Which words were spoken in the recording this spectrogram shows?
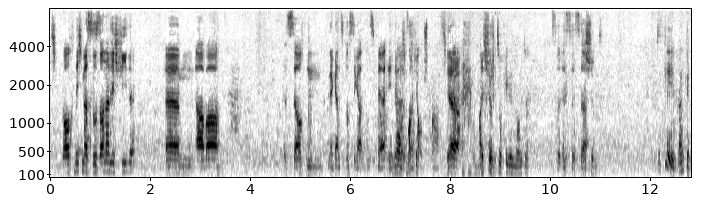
ich brauche nicht mehr so sonderlich viele. Ähm, aber es ist ja auch ein, eine ganz lustige Atmosphäre hier. Ja, das also. macht ja auch Spaß. Ja, Und man trifft so viele Leute. so ist es ja. Das stimmt. Okay, danke.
